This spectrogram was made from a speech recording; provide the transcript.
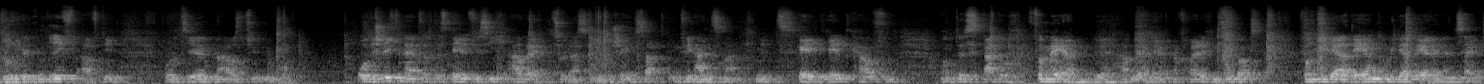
würdigen Griff auf die Produzierenden auszuüben. Oder schlicht und einfach das Geld für sich arbeiten zu lassen, wie du schön sagst, im Finanzmarkt, mit Geld Geld kaufen und das dadurch vermehren. Wir haben ja einen erfreulichen Zuwachs von Milliardären und Milliardärinnen seit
